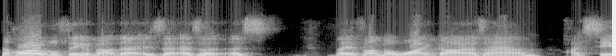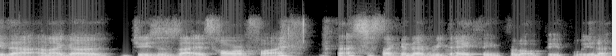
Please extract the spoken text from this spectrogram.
The horrible thing about that is that as a as like if I'm a white guy as I am, I see that and I go, Jesus, that is horrifying. That's just like an everyday thing for a lot of people, you know.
